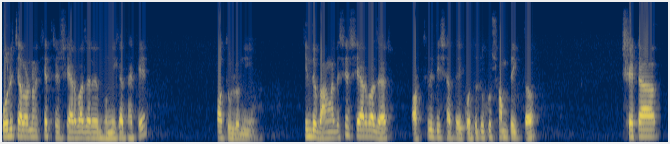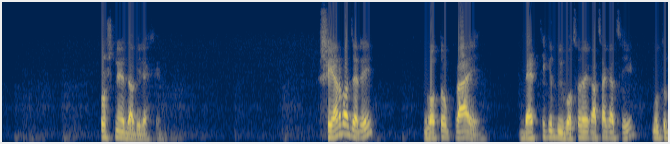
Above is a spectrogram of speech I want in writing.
পরিচালনার ক্ষেত্রে শেয়ার বাজারের ভূমিকা থাকে অতুলনীয়। কিন্তু বাংলাদেশের শেয়ার বাজার অর্থনীতির সাথে কতটুকু সম্পৃক্ত, সেটা প্রশ্নের দাবি রাখে। শেয়ার বাজারে গত প্রায় দেড় থেকে দুই বছরের কাছাকাছি নতুন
